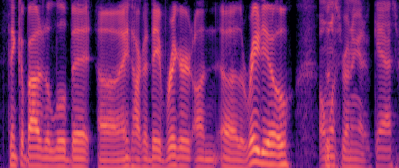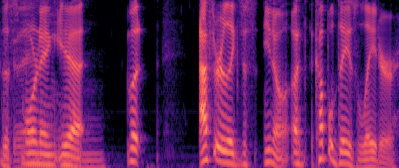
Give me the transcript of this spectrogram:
think about it a little bit. Uh, I talked to Dave Riggert on uh, the radio. Almost this, running out of gas this morning. Yeah. Mm. But after, like, just, you know, a, a couple days later,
